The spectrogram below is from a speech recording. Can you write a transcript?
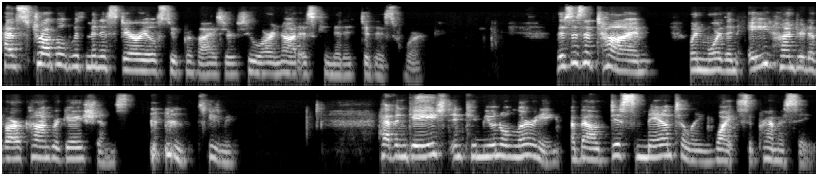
have struggled with ministerial supervisors who are not as committed to this work. This is a time when more than 800 of our congregations, excuse me, have engaged in communal learning about dismantling white supremacy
